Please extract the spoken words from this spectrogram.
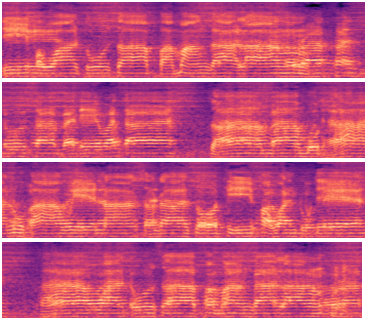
ติปวาตุสาปะมังกาลังรักขันตุสัพพะเทวตาสามบาบุทธานุภาเวนะสดาโสทีภวันตุเตภาวะตุสาพมังกาลังรัก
